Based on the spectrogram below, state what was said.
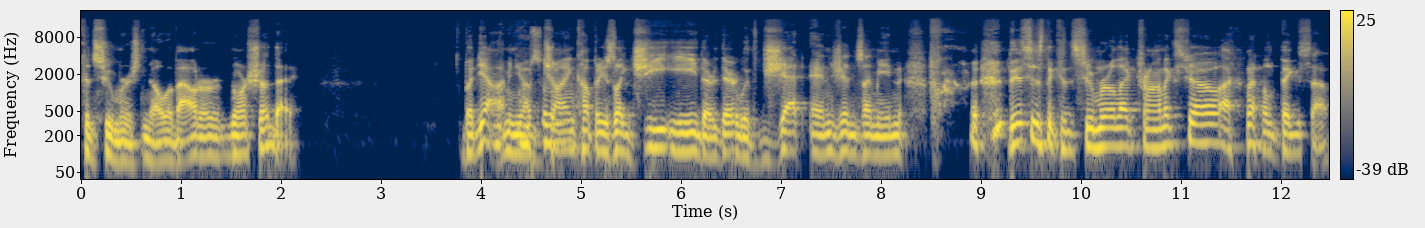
consumers know about, or nor should they. But yeah, I mean, you have Absolutely. giant companies like GE. They're there with jet engines. I mean, this is the Consumer Electronics Show. I don't think so.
